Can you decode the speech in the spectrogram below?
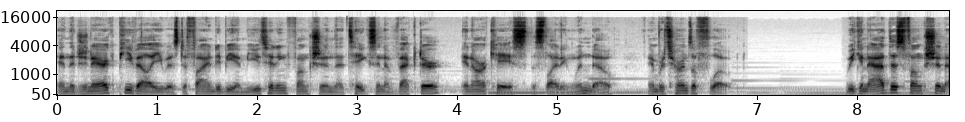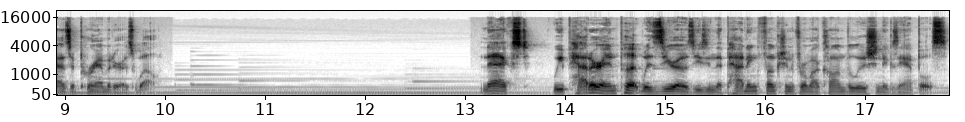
and the generic p-value is defined to be a mutating function that takes in a vector, in our case the sliding window, and returns a float. We can add this function as a parameter as well. Next, we pad our input with zeros using the padding function from our convolution examples.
